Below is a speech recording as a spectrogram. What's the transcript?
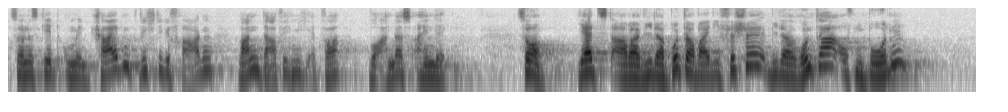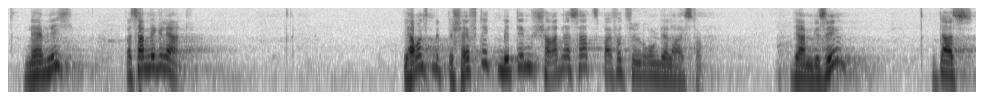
sondern es geht um entscheidend wichtige Fragen, wann darf ich mich etwa woanders eindecken. So, jetzt aber wieder Butter bei die Fische, wieder runter auf den Boden, nämlich, was haben wir gelernt? Wir haben uns mit beschäftigt mit dem Schadenersatz bei Verzögerung der Leistung. Wir haben gesehen, dass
